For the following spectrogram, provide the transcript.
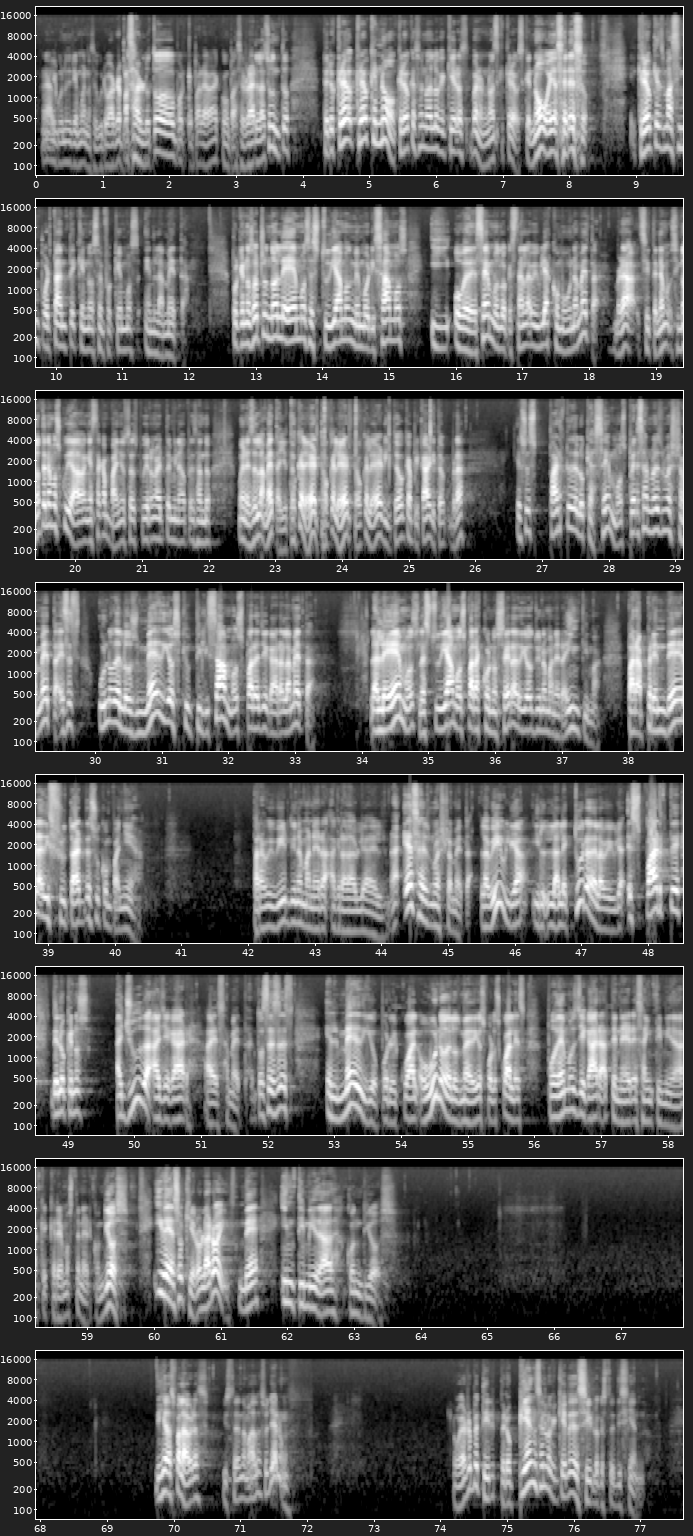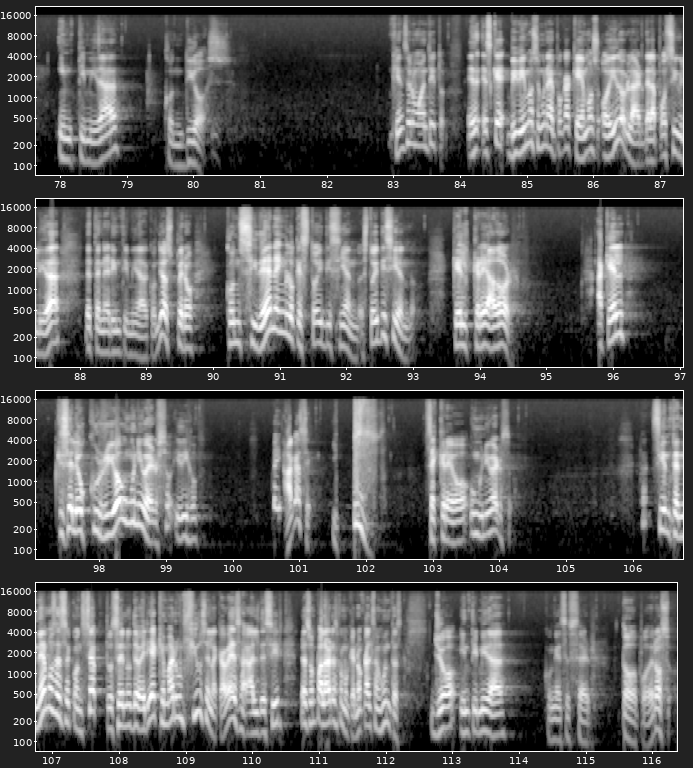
algunos dirían, bueno, seguro va a repasarlo todo porque para, como para cerrar el asunto, pero creo, creo que no, creo que eso no es lo que quiero, bueno, no es que creo, es que no voy a hacer eso. Creo que es más importante que nos enfoquemos en la meta. Porque nosotros no leemos, estudiamos, memorizamos y obedecemos lo que está en la Biblia como una meta. ¿verdad? Si, no tenemos cuidado en esta campaña, ustedes pudieron haber terminado pensando, bueno, esa es la meta, yo tengo que leer, tengo que leer, tengo que leer y tengo que aplicar, y tengo, ¿verdad? Eso es parte de lo que hacemos, pero esa no es nuestra meta. Ese es uno de los medios que utilizamos para llegar a la meta. La leemos, la estudiamos para conocer a Dios de una manera íntima, para aprender a disfrutar de su compañía para vivir de una manera agradable a Él. Esa es nuestra meta. La Biblia y la lectura de la Biblia es parte de lo que nos ayuda a llegar a esa meta. Entonces es el medio por el cual, o uno de los medios por los cuales podemos llegar a tener esa intimidad que queremos tener con Dios. Y de eso quiero hablar hoy, de intimidad con Dios. Dije las palabras y ustedes nada más las oyeron. Lo voy a repetir, pero piensen lo que quiere decir lo que estoy diciendo. Intimidad con Dios. Piensen un momentito. Es, que vivimos en una época que hemos oído hablar de la posibilidad de tener intimidad con Dios, pero consideren lo que estoy diciendo. Estoy diciendo que el creador, aquel que se le ocurrió un universo y dijo, hágase, y ¡puf! Se creó un universo. Si entendemos ese concepto, se nos debería quemar un fuse en la cabeza al decir, son palabras como que no calzan juntas. Yo, intimidad con ese ser todopoderoso.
